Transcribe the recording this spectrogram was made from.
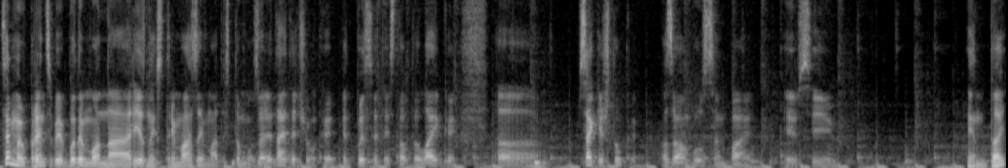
Цим ми, в принципі, будемо на різних стрімах займатися. Тому залітайте, чуваки, підписуйтесь, ставте лайки. Е, всякі штуки. А з вами був Сенпай і всім. Кентай.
